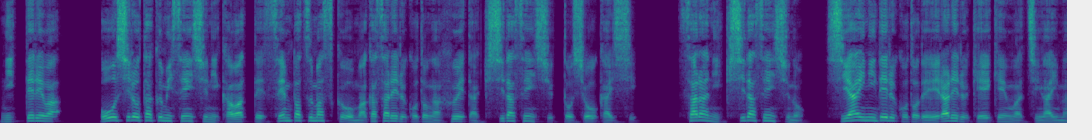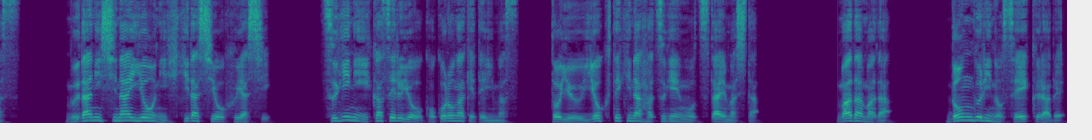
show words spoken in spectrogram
日テレは、大城匠選手に代わって先発マスクを任されることが増えた岸田選手と紹介し、さらに岸田選手の試合に出ることで得られる経験は違います。無駄にしないように引き出しを増やし、次に活かせるよう心がけています。という意欲的な発言を伝えました。まだまだ、どんぐりの背比べ、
